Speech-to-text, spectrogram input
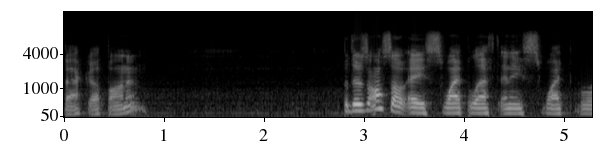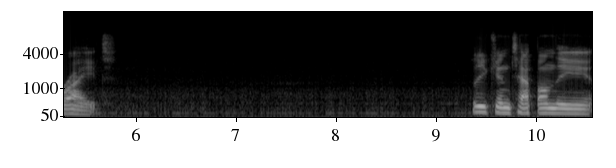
back up on it. But there's also a swipe left and a swipe right. So you can tap on the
